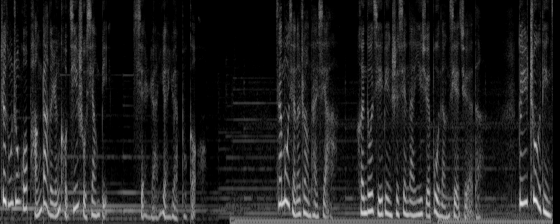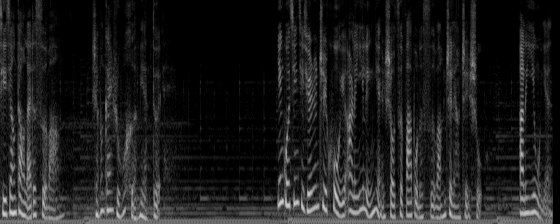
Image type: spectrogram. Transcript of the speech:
这同中国庞大的人口基数相比，显然远远不够。在目前的状态下，很多疾病是现代医学不能解决的。对于注定即将到来的死亡，人们该如何面对？英国经济学人智库于二零一零年首次发布了死亡质量指数。二零一五年，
